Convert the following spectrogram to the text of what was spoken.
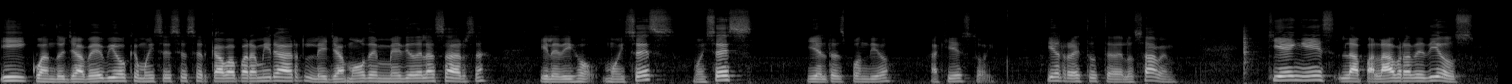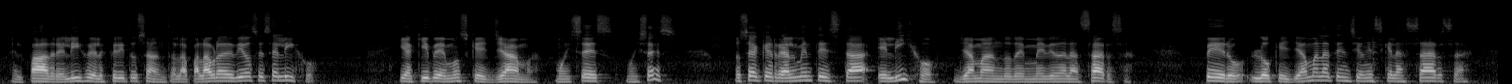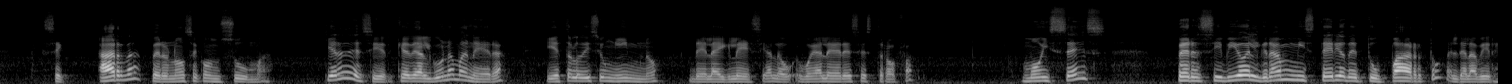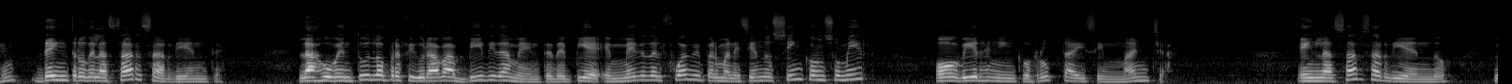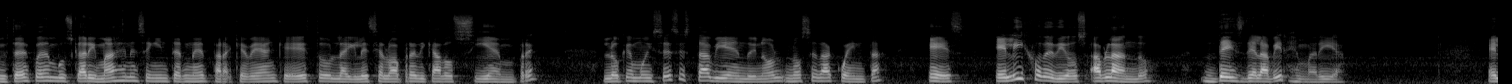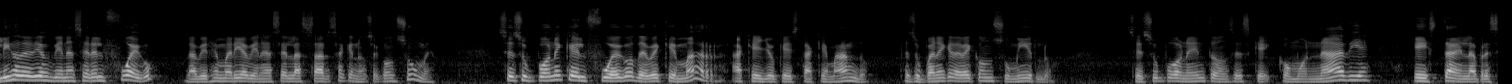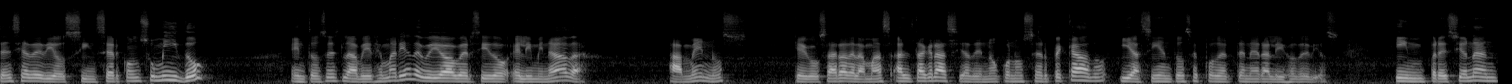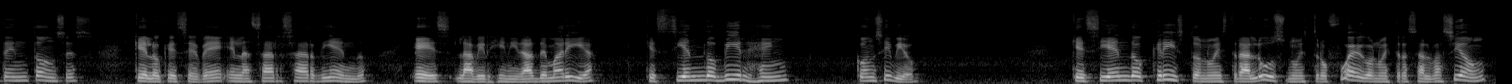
Y cuando Yahvé vio que Moisés se acercaba para mirar, le llamó de en medio de la zarza y le dijo, Moisés, Moisés. Y él respondió, aquí estoy. Y el resto ustedes lo saben. ¿Quién es la palabra de Dios? El Padre, el Hijo y el Espíritu Santo. La palabra de Dios es el Hijo. Y aquí vemos que llama, Moisés, Moisés. O sea que realmente está el Hijo llamando de en medio de la zarza. Pero lo que llama la atención es que la zarza se arda, pero no se consuma. Quiere decir que de alguna manera, y esto lo dice un himno de la iglesia, lo, voy a leer esa estrofa, Moisés percibió el gran misterio de tu parto, el de la Virgen, dentro de la zarza ardiente. La juventud lo prefiguraba vívidamente, de pie, en medio del fuego y permaneciendo sin consumir, oh Virgen incorrupta y sin mancha. En la zarza ardiendo, ustedes pueden buscar imágenes en internet para que vean que esto la iglesia lo ha predicado siempre. Lo que Moisés está viendo y no, no se da cuenta es el Hijo de Dios hablando desde la Virgen María. El Hijo de Dios viene a ser el fuego la Virgen María viene a ser la zarza que no se consume. Se supone que el fuego debe quemar aquello que está quemando. Se supone que debe consumirlo. Se supone entonces que como nadie está en la presencia de Dios sin ser consumido, entonces la Virgen María debió haber sido eliminada, a menos que gozara de la más alta gracia de no conocer pecado y así entonces poder tener al Hijo de Dios. Impresionante entonces que lo que se ve en la zarza ardiendo es la virginidad de María, que siendo virgen concibió, que siendo Cristo nuestra luz, nuestro fuego, nuestra salvación,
